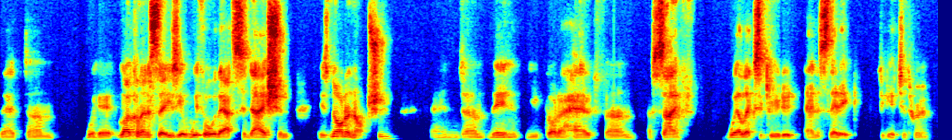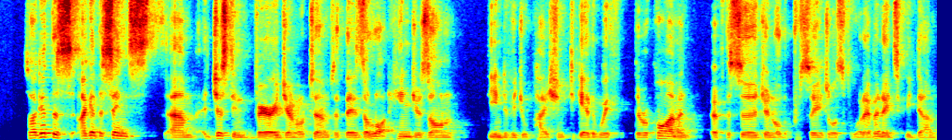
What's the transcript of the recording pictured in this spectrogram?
that um, where local anaesthesia with or without sedation is not an option, and um, then you've got to have um, a safe, well executed anaesthetic to get you through. So I get this. I get the sense, um, just in very general terms, that there's a lot hinges on the individual patient together with the requirement of the surgeon or the proceduralist, for whatever needs to be done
